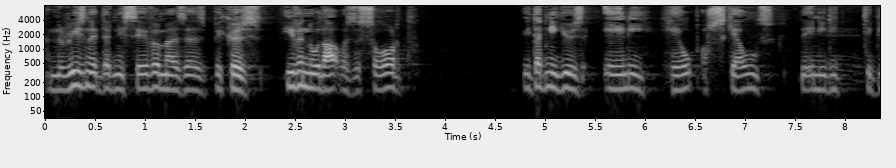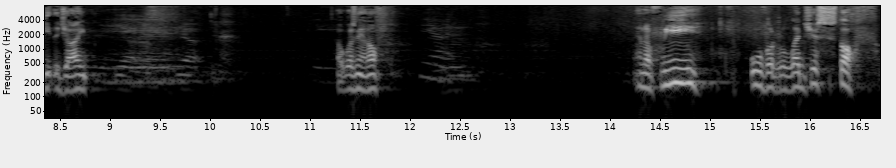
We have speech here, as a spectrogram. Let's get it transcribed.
And the reason it didn't save him is, is because even though that was the sword, he didn't use any help or skills that he needed to beat the giant. That wasn't enough. And if we over religious stuff,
